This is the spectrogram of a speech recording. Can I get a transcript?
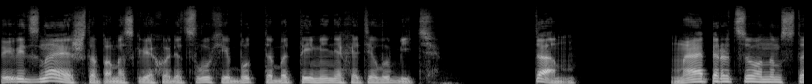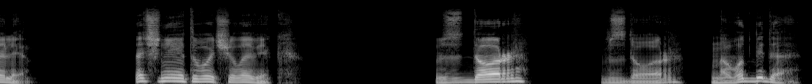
«Ты ведь знаешь, что по Москве ходят слухи, будто бы ты меня хотел убить. Там, на операционном столе. Точнее, твой человек. Вздор, вздор, но вот беда.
